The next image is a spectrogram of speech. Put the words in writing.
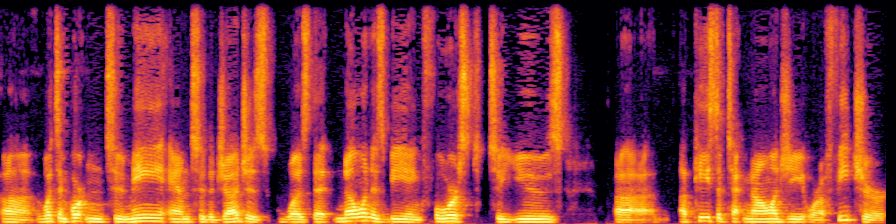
uh, what's important to me and to the judges was that no one is being forced to use uh, a piece of technology or a feature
